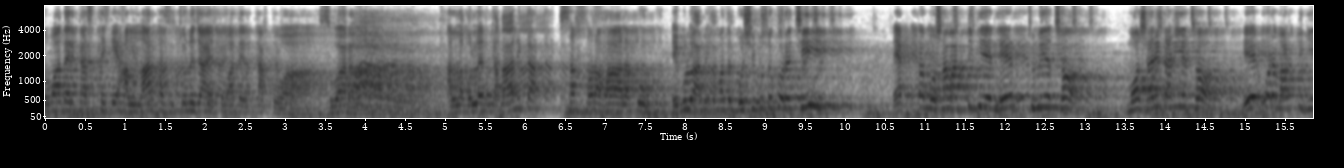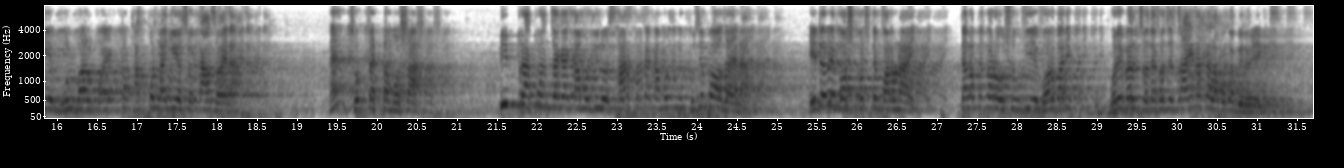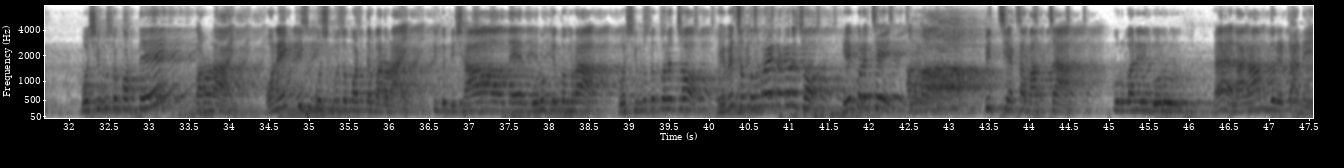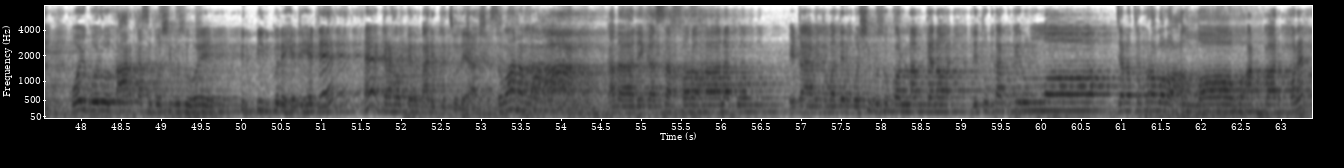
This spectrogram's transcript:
তোমাদের কাছ থেকে আল্লাহর কাছে চলে যায় তোমাদের সুবহানাল্লাহ। আল্লাহ বললেন, কাদালিকা এগুলো আমি তোমাদের বশীভূত করেছি। একটা মশা মারতে গিয়ে নেট চুলিয়েছ মশারি টানিয়েছ এরপরে মারতে গিয়ে ভুলভাল কয়েকটা থাপ্পড় লাগিয়েছ, কাজ হয় না। হ্যাঁ? ছোট্ট একটা মশা। পিঁপড়া কোন জায়গায় কামড় দিল? সার পোকা কামড় দিল খুঁজে পাওয়া যায় না। এটারে বশ করতে পারো নাই। তেলাপোকার ওষুধ দিয়ে ঘর বাড়ি ভরে ফেলছো। দেখো যে চায় না তেলাপোকা বের হয়ে গেছে। বশীভূত করতে পারো নাই। অনেক কিছু বশীভূত করতে পারো নাই। কিন্তু বিশাল দেহের গরুকে তোমরা বশীভূত করেছ? ভেবেছো তোমরা এটা করেছ? কে করেছে? আল্লাহ। পিচ্ছি একটা বাচ্চা। কুরবানির গরুর হ্যাঁ লাগাম ধরে টানে। ওই গরু তার কাছে বশীভূত হয়ে পির পির করে হেঁটে হেঁটে হ্যাঁ গ্রাহকের বাড়িতে চলে আসে। সোহান আল্লাহ এটা আমি তোমাদের বশীভূত করলাম কেন? লিতু কাব্বিরুল্লাহ যেন তোমরা বলো, আল্লাহ আকবার। বলেন।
